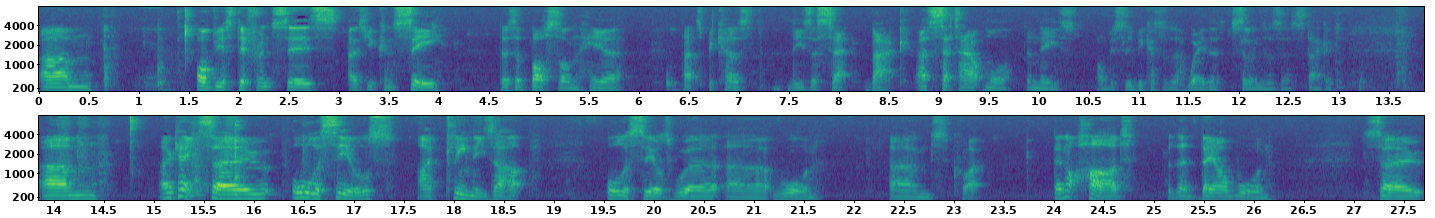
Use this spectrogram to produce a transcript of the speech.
Um, obvious differences, as you can see, there's a boss on here that's because these are set back uh, set out more than these obviously because of the way the cylinders are staggered. Um, okay so all the seals I've cleaned these up. All the seals were uh, worn and quite they're not hard but they are worn. So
